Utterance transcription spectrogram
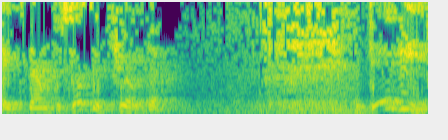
examples, just a few of them. David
